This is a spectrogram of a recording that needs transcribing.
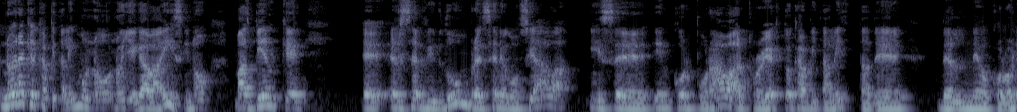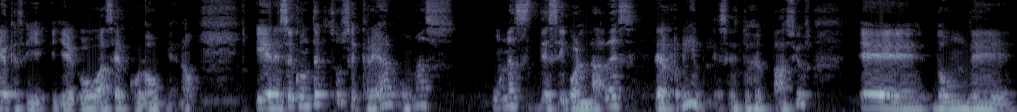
no, era que el capitalismo no, no, llegaba ahí, sino más bien que eh, el servidumbre se negociaba y se incorporaba al proyecto capitalista de del neocolonia que se llegó a ser Colombia, ¿no? Y en ese contexto se crean unas, unas desigualdades terribles en estos espacios, eh, donde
